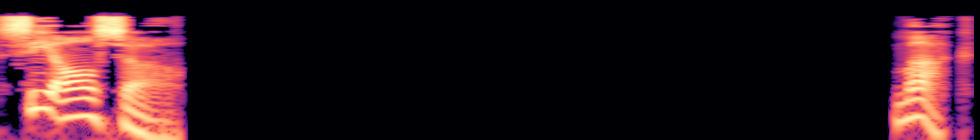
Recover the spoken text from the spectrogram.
See also. Muk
